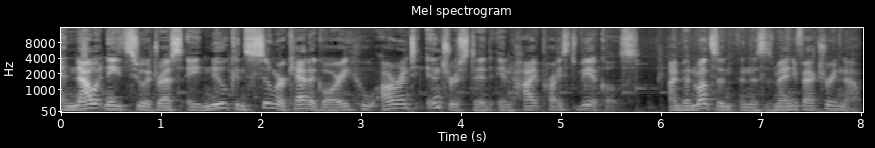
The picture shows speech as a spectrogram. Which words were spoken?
and now it needs to address a new consumer category who aren't interested in high priced vehicles. I'm Ben Munson, and this is Manufacturing Now.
